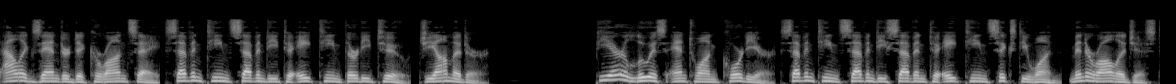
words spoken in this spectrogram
Alexandre de Carense (1770–1832), geometer. Pierre Louis Antoine Cordier (1777–1861), mineralogist.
